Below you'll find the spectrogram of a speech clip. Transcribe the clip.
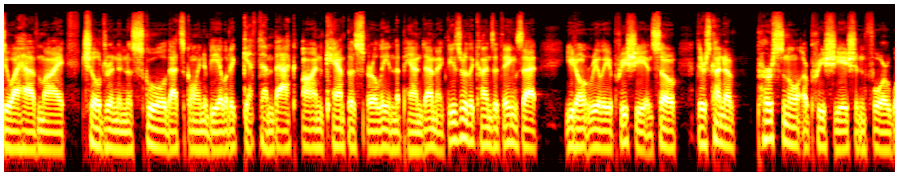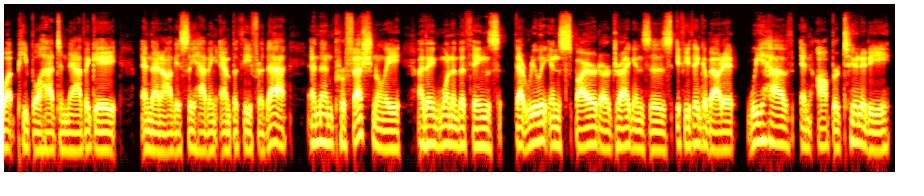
Do i have my children in a school that's going to be able to get them back on campus early in the pandemic? These are the kinds of things that you don't really appreciate. And so there's kind of personal appreciation for what people had to navigate and then obviously having empathy for that. And then professionally i think one of the things that really inspired our dragons is if you think about it we have an opportunity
